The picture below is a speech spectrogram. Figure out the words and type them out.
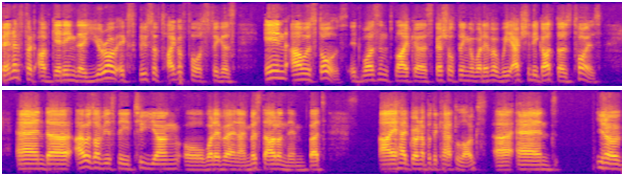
benefit of getting the Euro exclusive Tiger Force figures in our stores. It wasn't like a special thing or whatever. We actually got those toys. And uh, I was obviously too young or whatever, and I missed out on them. But I had grown up with the catalogs, uh, and you know,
